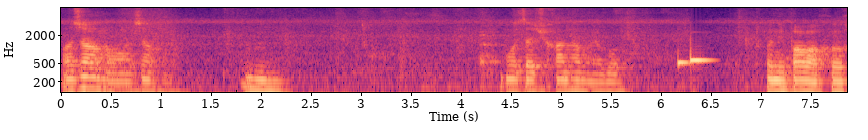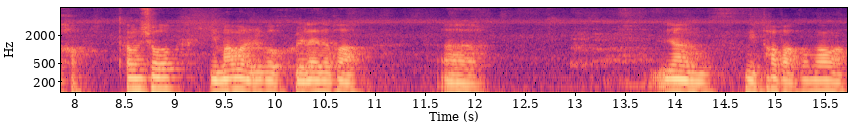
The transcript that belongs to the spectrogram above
晚上好，晚上好。嗯，我再去喊他们，要不？和你爸爸和好。他们说你妈妈如果回来的话，呃，让你爸爸和妈妈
